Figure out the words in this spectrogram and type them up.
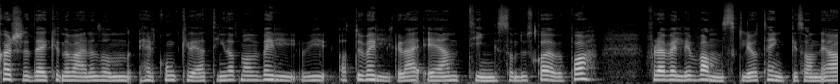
Kanskje det kunne være en sånn helt konkret ting, at, man vel, at du velger deg én ting som du skal øve på. For det er veldig vanskelig å tenke sånn Ja,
